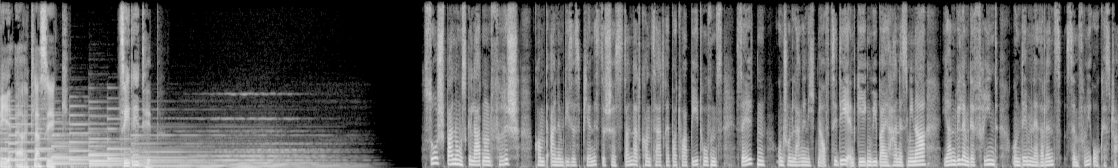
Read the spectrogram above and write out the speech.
BR Klassik CD-Tipp So spannungsgeladen und frisch kommt einem dieses pianistische Standardkonzertrepertoire Beethovens selten und schon lange nicht mehr auf CD entgegen wie bei Hannes Minar, Jan Willem de Vriend und dem Netherlands Symphony Orchestra.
